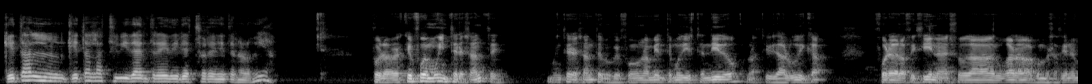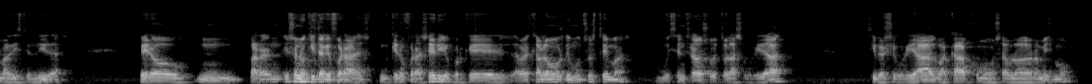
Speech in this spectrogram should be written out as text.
¿Qué tal, ¿Qué tal la actividad entre directores de tecnología? Pues la verdad es que fue muy interesante, muy interesante porque fue un ambiente muy distendido, una actividad lúdica, fuera de la oficina, eso da lugar a conversaciones más distendidas. Pero mm, para, eso no quita que, fuera, que no fuera serio, porque la verdad es que hablamos de muchos temas muy centrados sobre todo en la seguridad, ciberseguridad, backup, como se ha hablado ahora mismo,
